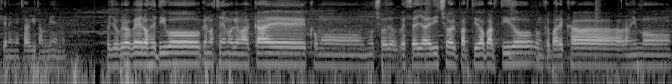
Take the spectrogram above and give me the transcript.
quieren estar aquí también. Pues yo creo que el objetivo que nos tenemos que marcar es, como muchas veces ya he dicho, el partido a partido, aunque parezca ahora mismo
